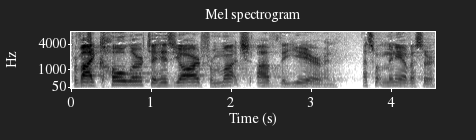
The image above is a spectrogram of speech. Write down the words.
provide color to his yard for much of the year. And that's what many of us are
